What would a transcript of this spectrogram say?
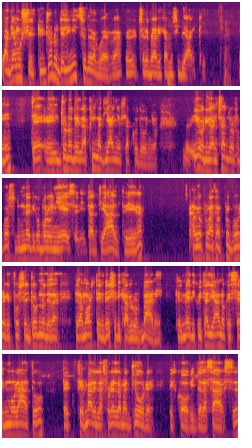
Abbiamo scelto il giorno dell'inizio della guerra per celebrare i camici bianchi, sì. mh? Mm? che è il giorno della prima diagnosi a Codogno. Io rilanciando la proposta di un medico bolognese, di tanti altri, eh, avevo provato a proporre che fosse il giorno della, della, morte invece di Carlo Urbani, che è il medico italiano che si è immolato per fermare la sorella maggiore del Covid, la SARS,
